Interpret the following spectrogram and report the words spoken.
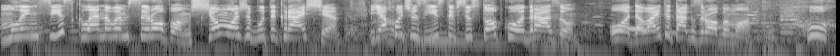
Млинці з кленовим сиропом. Що може бути краще? Я хочу з'їсти всю стопку одразу. О, давайте так зробимо. Хух.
